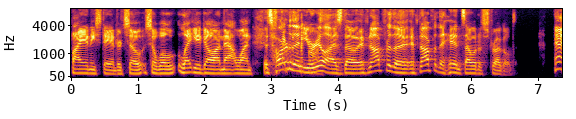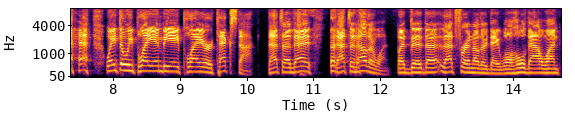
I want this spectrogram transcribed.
by any standard. So, so we'll let you go on that one. It's harder than you realize, though. If not for the if not for the hints, I would have struggled. Wait till we play NBA player tech stock. That's a that that's another one, but the, the, that's for another day. We'll hold that one.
